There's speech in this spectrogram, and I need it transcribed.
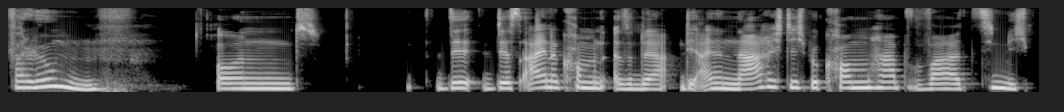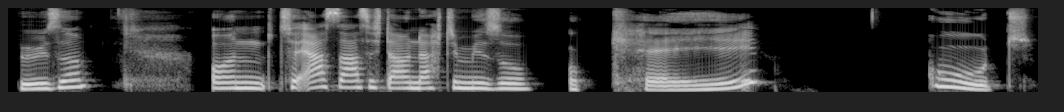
warum? Und das eine kommen, also der, die eine Nachricht, die ich bekommen habe, war ziemlich böse. Und zuerst saß ich da und dachte mir so, okay, gut.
